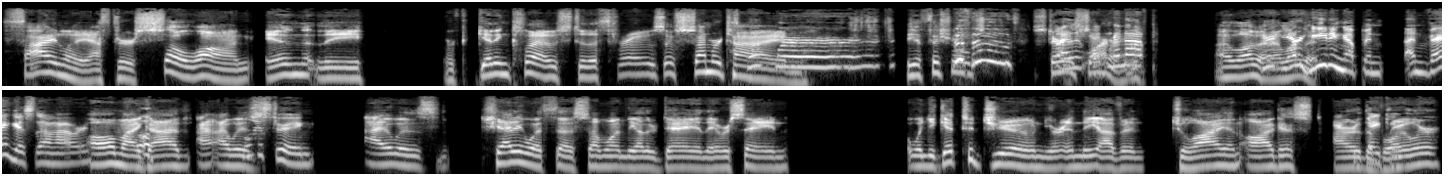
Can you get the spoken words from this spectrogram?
finally, after so long, in the we're getting close to the throes of summertime. Summer. The official Woo-hoo. start of summer. warming up. I love it. You're, I love you're it. heating up in, in Vegas, though, Howard. Oh my Oh. God. I, I was Blistering. I was chatting with uh, someone the other day, and they were saying when you get to June, you're in the oven. July and August are the Baking. broiler,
